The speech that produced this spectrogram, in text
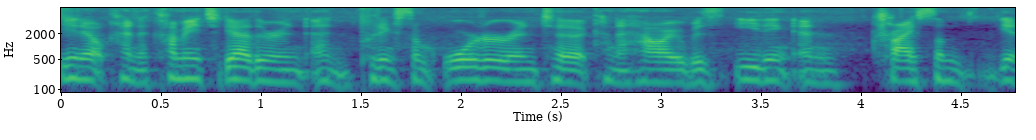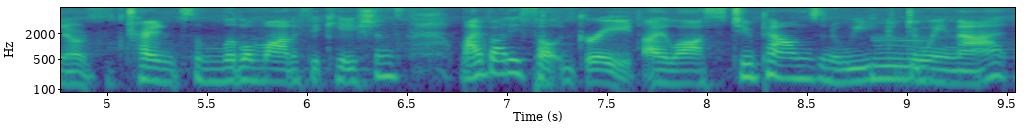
you know, kind of coming together and, and putting some order into kind of how I was eating and try some, you know, try some little modifications. My body felt great. I lost two pounds in a week mm. doing that.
